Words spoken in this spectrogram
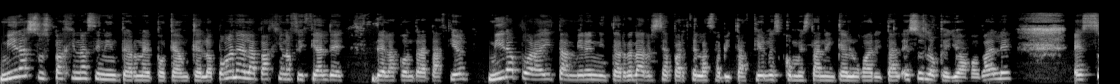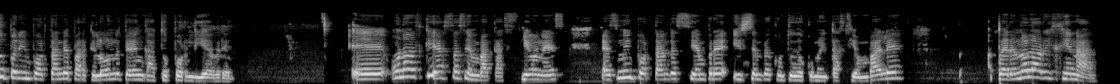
Mira sus páginas en internet, porque aunque lo pongan en la página oficial de, la contratación, mira por ahí también en internet a ver si aparecen las habitaciones, cómo están, en qué lugar y tal. Eso es lo que yo hago, ¿vale? Es súper importante para que luego no te den gato por liebre. Eh, una vez que ya estás en vacaciones, es muy importante siempre ir siempre con tu documentación, ¿vale? Pero no la original,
